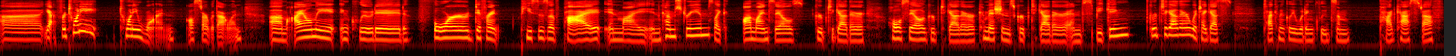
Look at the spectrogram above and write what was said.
uh, yeah, for 2021, I'll start with that one. Um, I only included four different pieces of pie in my income streams, like online sales grouped together, wholesale grouped together, commissions grouped together, and speaking grouped together, which I guess technically would include some podcast stuff.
